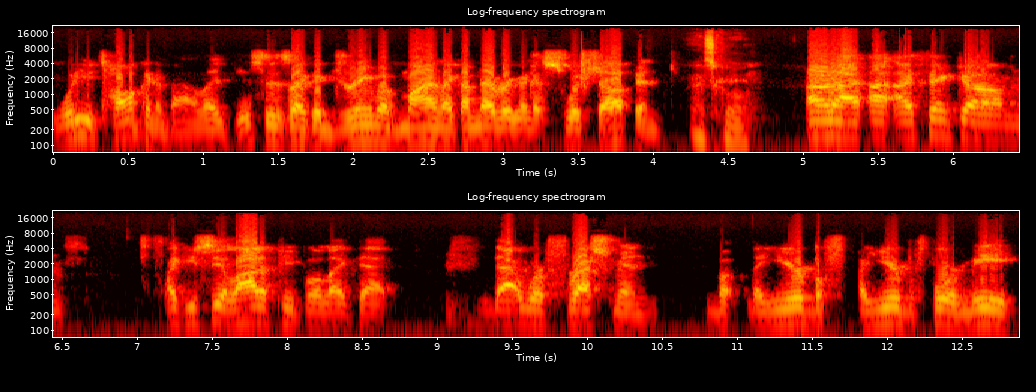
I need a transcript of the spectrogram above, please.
"What are you talking about? Like this is like a dream of mine. Like I'm never going to switch up." And That's cool. I don't know. I, I think um, like you see a lot of people like that that were freshmen, but the year bef- a year before me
